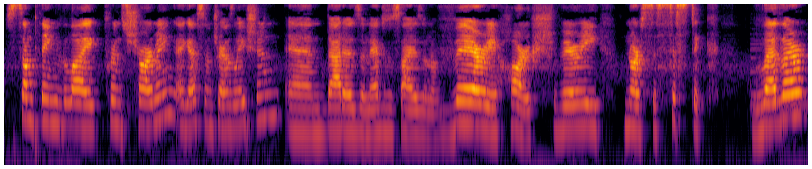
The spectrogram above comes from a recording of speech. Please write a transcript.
something like Prince Charming, I guess, in translation, and that is an exercise in a very harsh, very narcissistic leather.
